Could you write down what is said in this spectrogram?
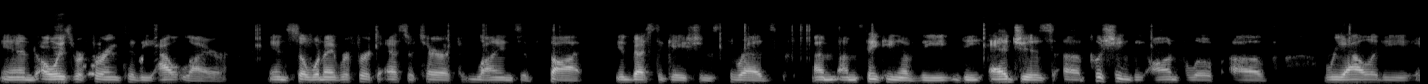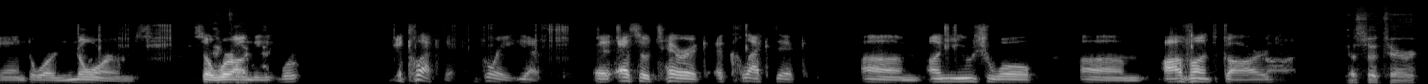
and always referring to the outlier. And so, when I refer to esoteric lines of thought, investigations, threads, I'm I'm thinking of the the edges, uh, pushing the envelope of reality and or norms. So we're on the we're eclectic. Great, yes, Uh, esoteric, eclectic, um, unusual, um, avant-garde. Esoteric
